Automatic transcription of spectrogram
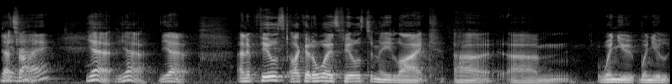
That's know? right. Yeah, yeah, yeah. And it feels like it always feels to me like uh, um, when you when you're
